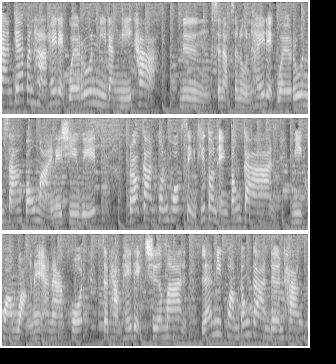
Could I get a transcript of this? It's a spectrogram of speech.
การแก้ปัญหาให้เด็กวัยรุ่นมีดังนี้ค่ะ 1. สนับสนุนให้เด็กวัยรุ่นสร้างเป้าหมายในชีวิต เพราะการค้นพบสิ่งที่ตนเองต้องการ มีความหวังในอนาคต จะทำให้เด็กเชื่อมั่น และมีความต้องการเดินทางไป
